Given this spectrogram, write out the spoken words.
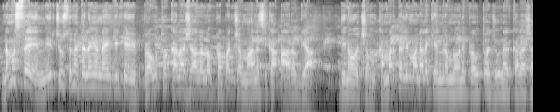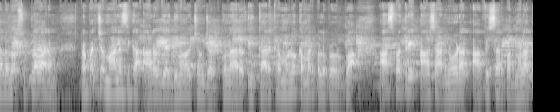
నమస్తే మీరు చూస్తున్న తెలంగాణ నైన్టీన్ టీవీ ప్రభుత్వ కళాశాలలో ప్రపంచ మానసిక ఆరోగ్య దినోత్సవం. కమ్మర్పల్లి మండల కేంద్రంలోని ప్రభుత్వ జూనియర్ కళాశాలలో శుక్రవారం ప్రపంచ మానసిక ఆరోగ్య దినోత్సవం జరుపుకున్నారు. ఈ కార్యక్రమంలో కమర్పల్లి ప్రభుత్వ ఆసుపత్రి ఆశా నోడల్ ఆఫీసర్ పద్మలత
